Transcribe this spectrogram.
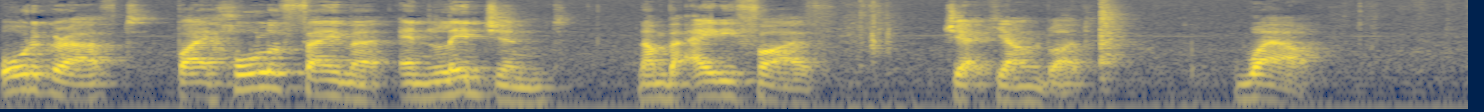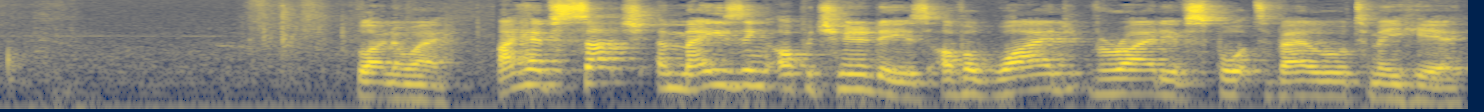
autographed by Hall of Famer and legend number 85, Jack Youngblood. Wow blown away. I have such amazing opportunities of a wide variety of sports available to me here,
